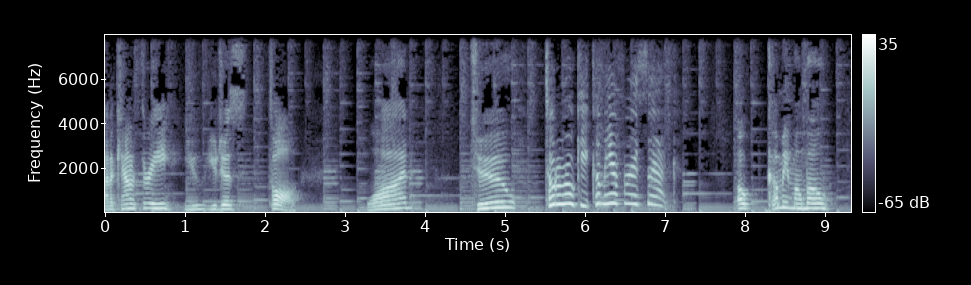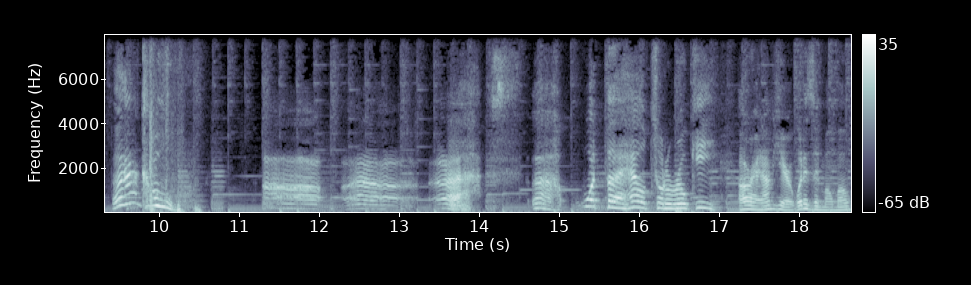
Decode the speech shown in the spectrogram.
On a count of three, you you just fall. One, two. Todoroki, come here for a sec. Oh, come in, Momo. Ah, go. Ah, ah, ah, ah. What the hell, Todoroki? All right, I'm here. What is it, Momo?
